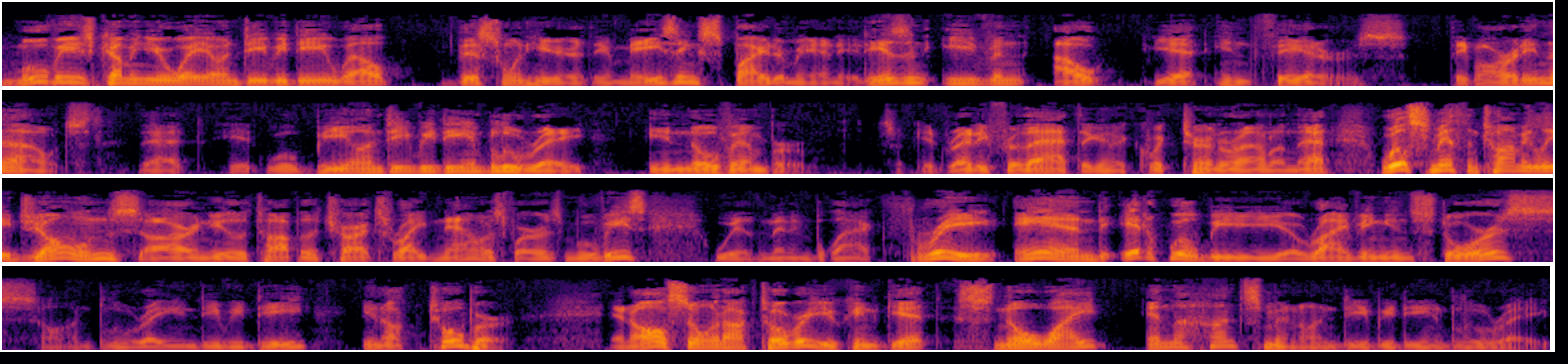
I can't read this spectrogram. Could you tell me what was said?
Movies coming your way on DVD. Well, this one here, The Amazing Spider Man, it isn't even out yet in theaters. They've already announced that it will be on DVD and Blu ray in November. So get ready for that. They're going to quick turnaround on that. Will Smith and Tommy Lee Jones are near the top of the charts right now as far as movies with Men in Black 3, and it will be arriving in stores on Blu ray and DVD in October. And also in October, you can get Snow White and the Huntsman on DVD and Blu ray.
